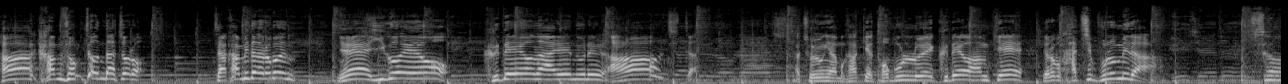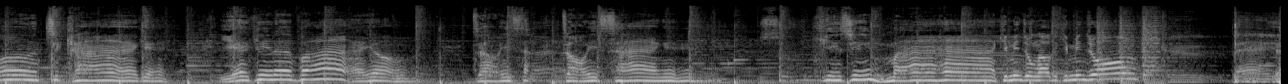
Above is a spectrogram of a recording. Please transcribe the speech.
아, 감성 쩐다, 쩔어. 자, 갑니다, 여러분. 예, 이거예요. 그대여 나의 눈을. 아, 진짜. 자, 조용히 한번 갈게요. 더블루의 그대와 함께 여러분 같이 부릅니다. 솔직하게 얘기를 해봐요. 더 이상, 더 이상은 기지 마. 김민종 나와서 김민종. 그대여.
